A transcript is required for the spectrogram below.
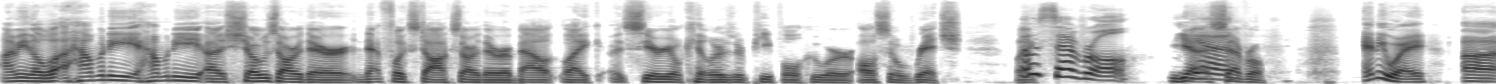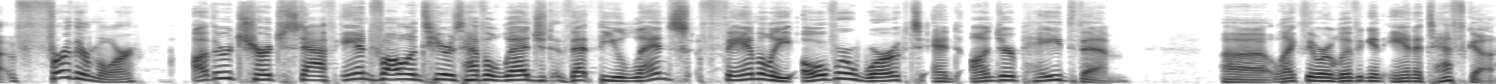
I mean, how many how many uh, shows are there? Netflix docs are there about like uh, serial killers or people who are also rich? Like, oh, several. yeah, yeah. several. Anyway, uh, furthermore, other church staff and volunteers have alleged that the Lentz family overworked and underpaid them. Uh, like they were living in Anatevka,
